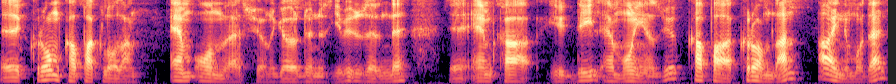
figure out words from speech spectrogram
e, krom kapaklı olan M10 versiyonu gördüğünüz gibi üzerinde e, MK değil M10 yazıyor. Kapağı kromdan aynı model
